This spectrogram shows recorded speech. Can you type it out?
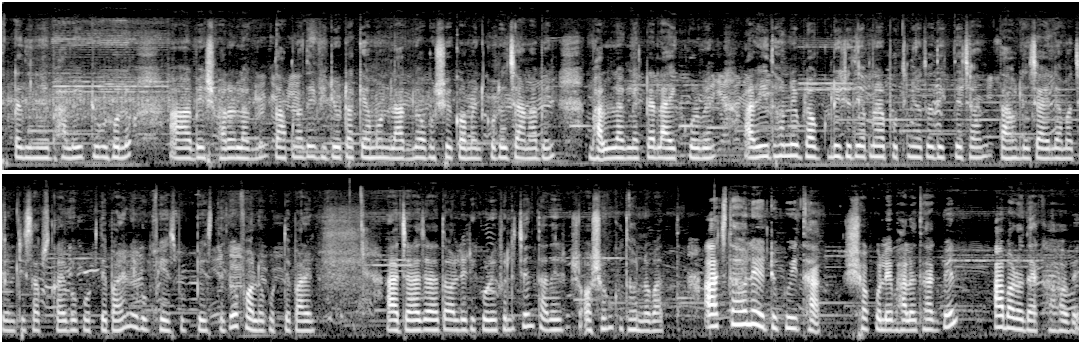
একটা দিনের ভালোই ট্যুর হলো বেশ ভালো লাগল। তো আপনাদের ভিডিওটা কেমন লাগল অবশ্যই কমেন্ট করে জানাবেন। ভালো লাগলে একটা লাইক করবেন। আর এই ধরনের ব্লগগুলি যদি আপনারা প্রতিনিয়ত দেখতে চান, তাহলে চাইলে আমার চ্যানেলটি সাবস্ক্রাইবও করতে পারেন এবং ফেসবুক পেজ থেকেও ফলো করতে পারেন। আর যারা যারা তো অলরেডি করে ফেলেছেন, তাদের অসংখ্য ধন্যবাদ। আজ তাহলে এটুকুই থাক। সকলে ভালো থাকবেন। আবারও দেখা হবে।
